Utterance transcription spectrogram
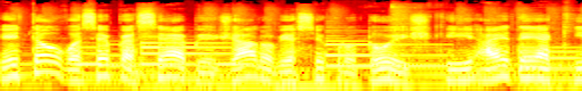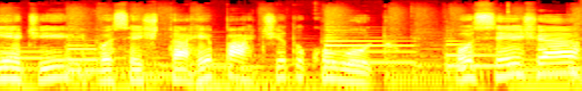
Então você percebe já no versículo 2 que a ideia aqui é de você estar repartido com o outro. Ou seja,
